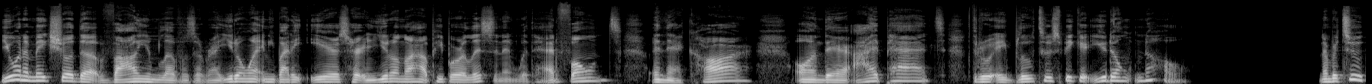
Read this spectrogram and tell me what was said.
You want to make sure the volume levels are right. You don't want anybody ears hurting. You don't know how people are listening with headphones in their car, on their iPads, through a Bluetooth speaker. You don't know. Number two,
